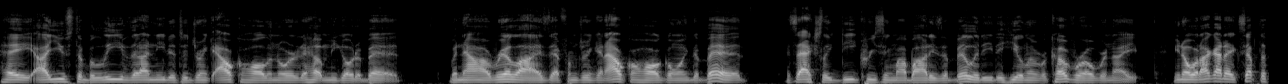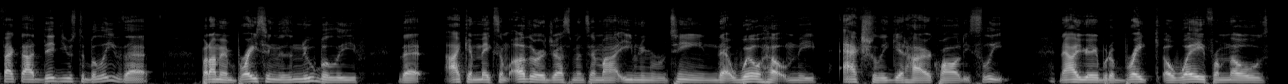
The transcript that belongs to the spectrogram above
hey i used to believe that i needed to drink alcohol in order to help me go to bed. But now i realize that from drinking alcohol going to bed it's actually decreasing my body's ability to heal and recover overnight. You know what? I got to accept the fact that i did used to believe that but i'm embracing this new belief that I can make some other adjustments in my evening routine that will help me actually get higher quality sleep. Now you're able to break away from those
